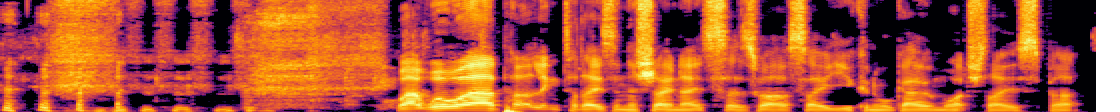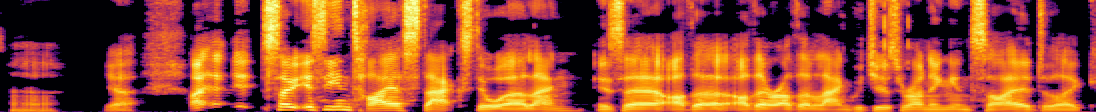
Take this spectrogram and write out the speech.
well, we'll uh, put a link to those in the show notes as well, so you can all go and watch those. But uh, yeah. I, it, so is the entire stack still Erlang? Is there other are there other languages running inside? Like,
